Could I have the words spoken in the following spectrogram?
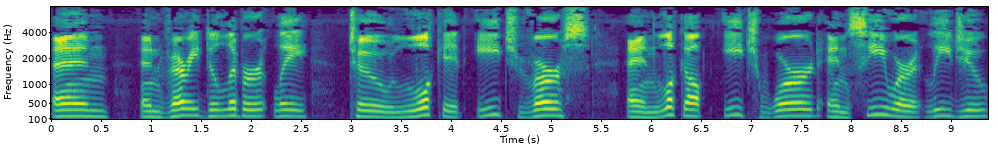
and, and very deliberately to look at each verse and look up each word and see where it leads you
